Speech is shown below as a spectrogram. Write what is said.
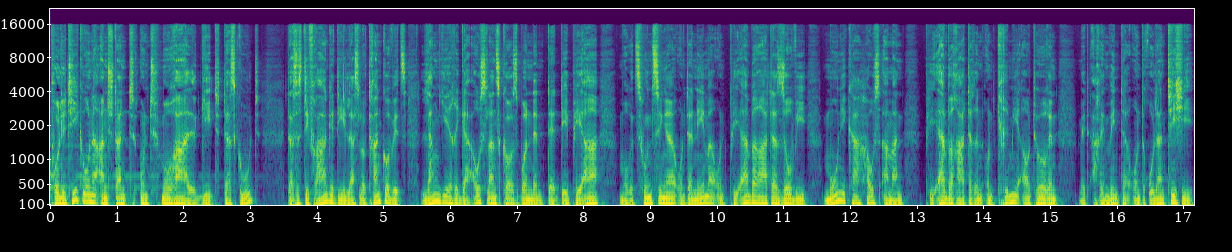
Politik ohne Anstand und Moral, geht das gut? Das ist die Frage, die Laszlo Trankowitz, langjähriger Auslandskorrespondent der DPA, Moritz Hunzinger, Unternehmer und PR-Berater sowie Monika Hausammann, PR-Beraterin und Krimi-Autorin mit Achim Winter und Roland Tichy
